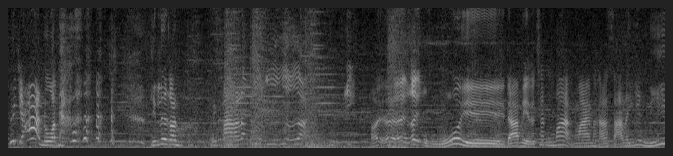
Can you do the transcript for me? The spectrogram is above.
เฮ้ยจ้าโดดกินเลือดก่อนเฮ้ป้าแล้วเอ้ยเอ้ยเอ้ยเอ้ยโอ้โหดาเมจช่างมากมายมหาศาลอะไรเยี่ยงนี้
